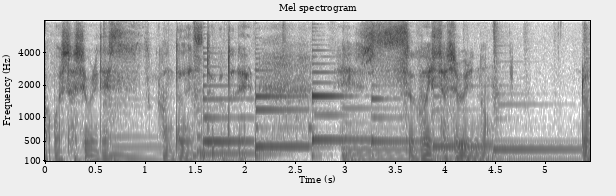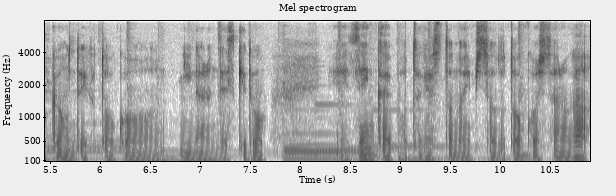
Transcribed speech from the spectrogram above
ー、お久しぶりです。カンタです。ということで、えー、すごい久しぶりの録音というか投稿になるんですけど、えー、前回ポッドキャストのエピソード投稿したのが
